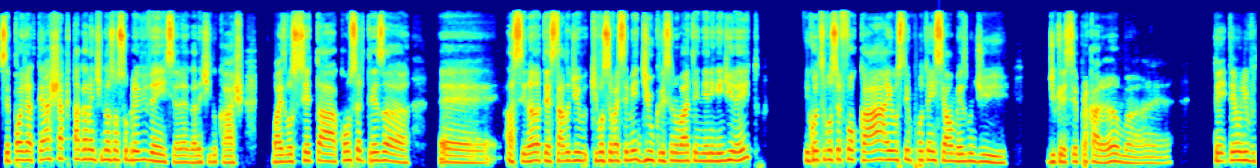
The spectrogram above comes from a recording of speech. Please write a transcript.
você pode até achar que está garantindo a sua sobrevivência, né, garantindo caixa, mas você está com certeza é, assinando atestado de que você vai ser medíocre, você não vai atender ninguém direito. Enquanto se você focar, aí você tem potencial mesmo de, de crescer pra caramba. É. Tem, tem um livro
